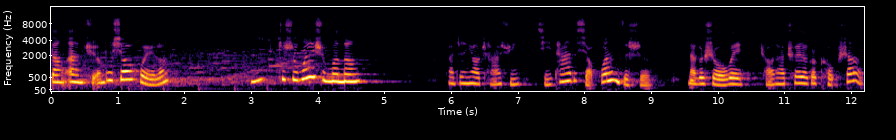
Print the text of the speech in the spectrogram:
档案全部销毁了。嗯，这是为什么呢？他正要查询其他的小罐子时，那个守卫朝他吹了个口哨。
